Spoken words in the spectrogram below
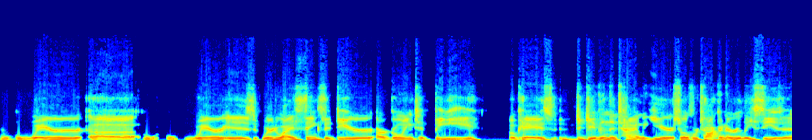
where uh, where is where do i think the deer are going to be okay it's given the time of year. So if we're talking early season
